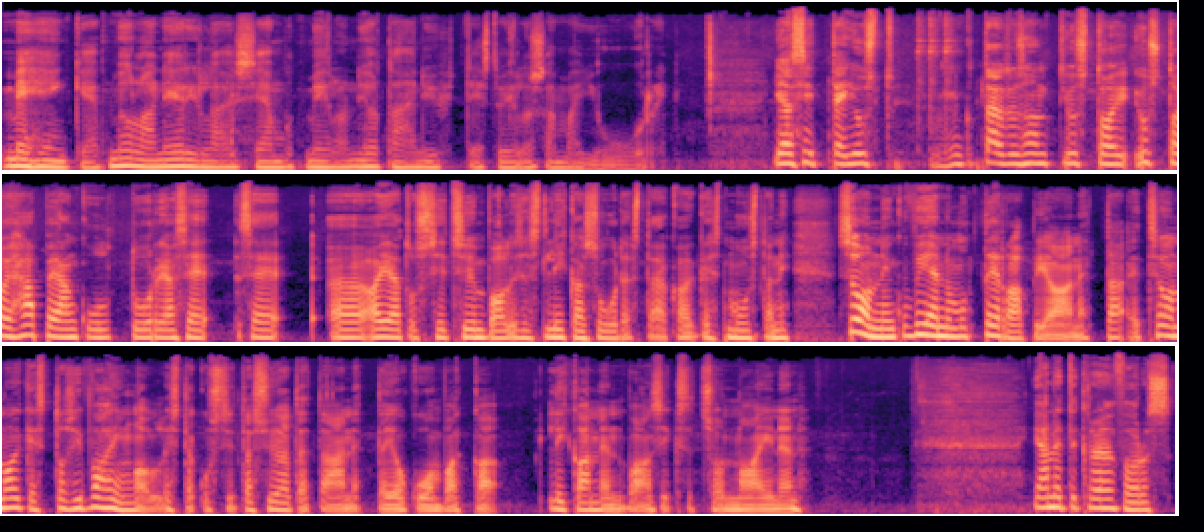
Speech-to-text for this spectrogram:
me henkeä, että me ollaan erilaisia, mutta meillä on jotain yhteistä, meillä on sama juuri. Ja sitten just, niin täytyy sanoa, että just toi, just toi häpeän kulttuuri ja se, se ää, ajatus siitä symbolisesta likaisuudesta ja kaikesta muusta, niin se on niin kuin vienyt mut terapiaan, että, että se on oikeasti tosi vahingollista, kun sitä syötetään, että joku on vaikka likainen vaan siksi, että se on nainen. Janette Grönfors,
